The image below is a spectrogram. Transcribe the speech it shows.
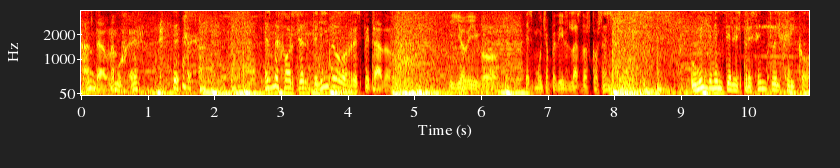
Anda, una mujer. ¿Es mejor ser temido o respetado? Y yo digo, ¿es mucho pedir las dos cosas? Humildemente les presento el Jericó.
